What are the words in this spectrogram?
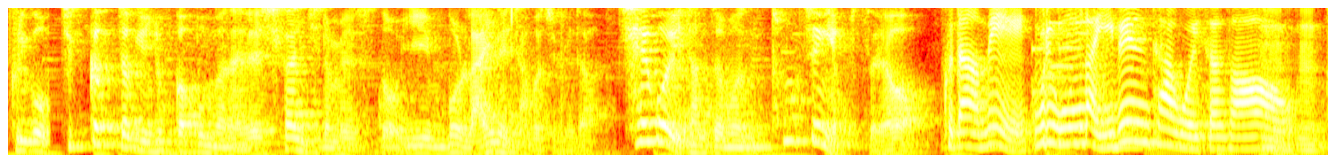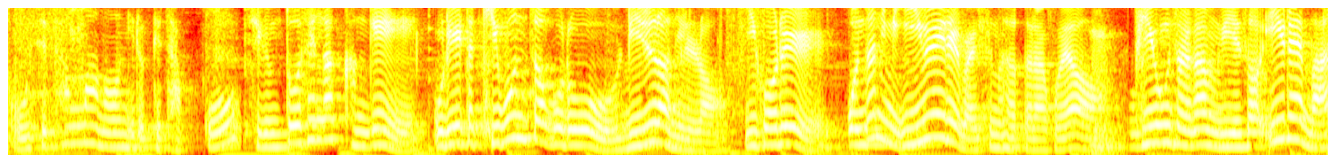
그리고 즉각적인 효과뿐만 아니라 시간이 지나면서도 이 뭐 라인을 잡아줍니다. 최고의 장점은 통증이 없어요. 그 다음에 우리 온다 이벤트 하고 있어서 음, 53만 원 이렇게 잡고 지금 또 생각한 게 우리 일단 기본적으로 리쥬 란 일러 이거를 원장님이 2회를 말씀하셨더라고요. 음. 비용 절감을 위해서 1회만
